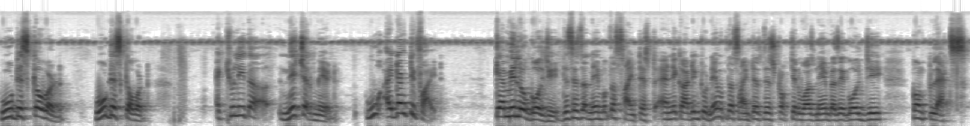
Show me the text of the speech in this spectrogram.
who discovered who discovered actually the nature made who identified Camillo Golgi this is the name of the scientist and according to name of the scientist this structure was named as a Golgi complex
